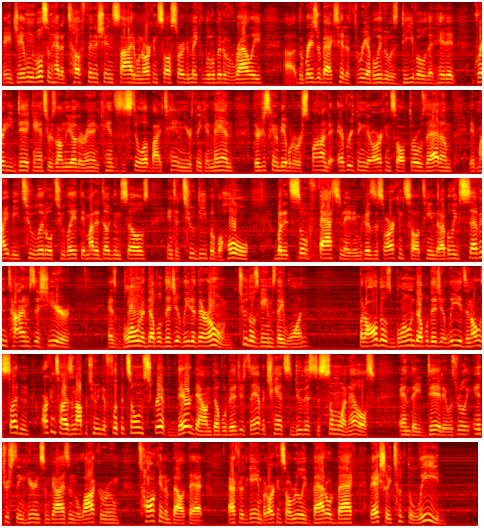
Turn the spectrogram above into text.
Okay, Jalen Wilson had a tough finish inside when Arkansas started to make a little bit of a rally. Uh, the Razorbacks hit a three. I believe it was Devo that hit it. Grady Dick answers on the other end. Kansas is still up by 10, and you're thinking, man, they're just going to be able to respond to everything that Arkansas throws at them. It might be too little, too late. They might have dug themselves into too deep of a hole, but it's so fascinating because this Arkansas team that I believe seven times this year has blown a double digit lead of their own. Two of those games they won but all those blown double digit leads, and all of a sudden, Arkansas has an opportunity to flip its own script. They're down double digits. They have a chance to do this to someone else, and they did. It was really interesting hearing some guys in the locker room talking about that after the game, but Arkansas really battled back. They actually took the lead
